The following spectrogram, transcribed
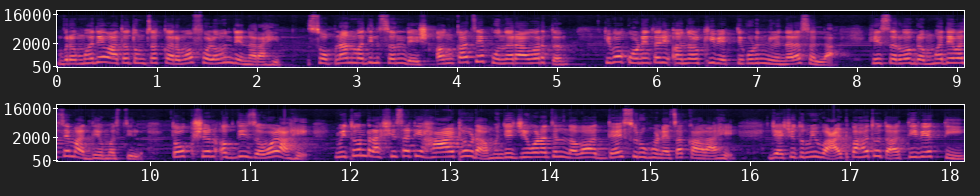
ब्रह्मदेव आता तुमचं कर्म फळवून देणार आहेत. स्वप्नांमधील संदेश अंकाचे पुनरावर्तन किंवा कोणीतरी अनोळखी व्यक्तीकडून मिळणारा सल्ला हे सर्व ब्रह्मदेवाचे माध्यम असतील. तो क्षण अगदी जवळ आहे. मिथून राशीसाठी हा आठवडा म्हणजे जीवनातील नवा अध्याय सुरू होण्याचा काळ आहे. ज्याची तुम्ही वाट पाहत होता ती व्यक्ती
